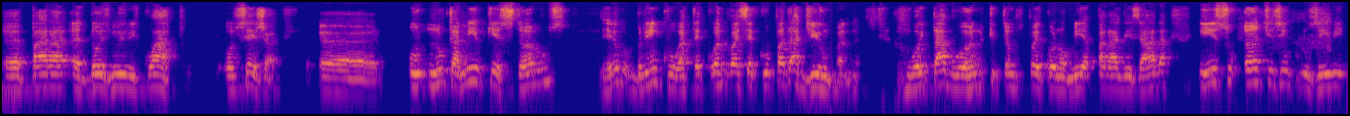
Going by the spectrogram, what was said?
é, para 2004. É, Ou seja, é, no caminho que estamos, eu brinco até quando vai ser culpa da Dilma. Né? O oitavo ano que estamos com a economia paralisada, e isso antes, inclusive,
